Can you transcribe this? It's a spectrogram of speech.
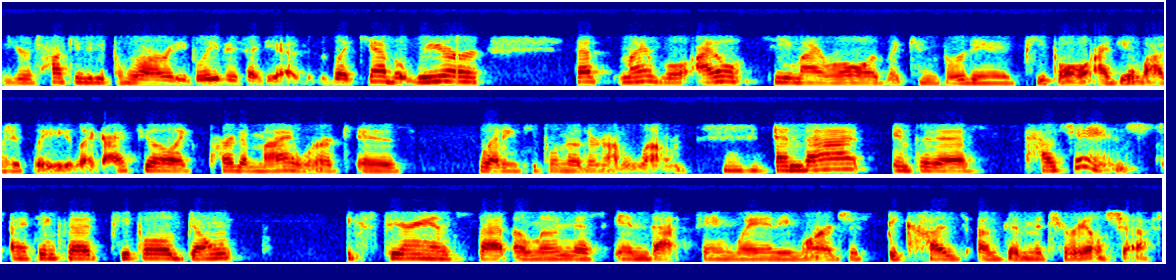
you're talking to people who already believe these ideas it was like yeah but we are that's my role. I don't see my role as like converting people ideologically. Like I feel like part of my work is letting people know they're not alone. Mm-hmm. And that impetus has changed. I think that people don't experience that aloneness in that same way anymore just because of the material shift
